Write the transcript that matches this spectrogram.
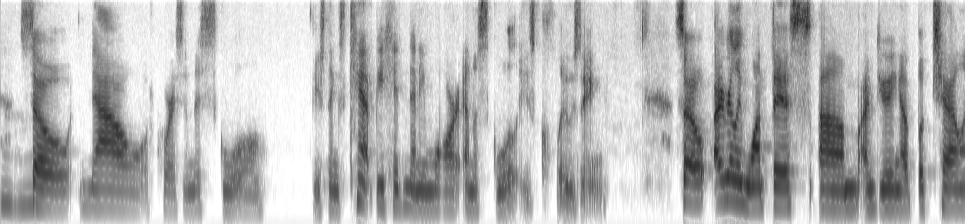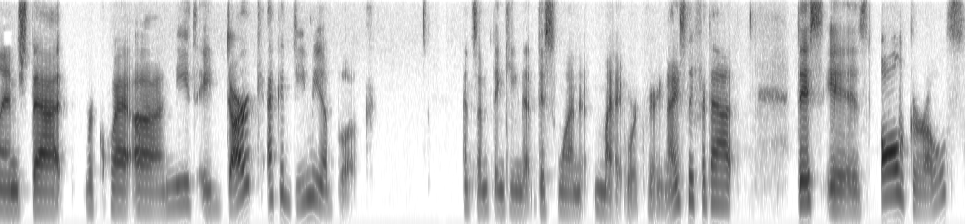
Mm-hmm. So now, of course, in this school, these things can't be hidden anymore, and the school is closing. So I really want this. Um, I'm doing a book challenge that requ- uh, needs a dark academia book. And so I'm thinking that this one might work very nicely for that. This is All Girls,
